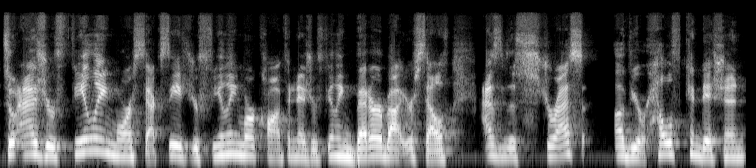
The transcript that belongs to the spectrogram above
So, as you're feeling more sexy, as you're feeling more confident, as you're feeling better about yourself, as the stress of your health condition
